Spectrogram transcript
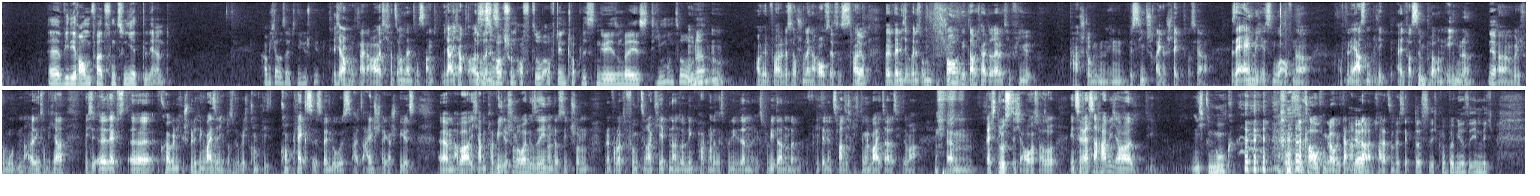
äh, wie die Raumfahrt funktioniert, gelernt. Habe ich aber selbst nie gespielt. Ich auch nicht leider, aber ich fand es immer sehr interessant. Ja, ich habe also das ist doch auch schon oft so auf den Top-Listen gewesen bei Steam und so, oder? Mhm, auf jeden Fall, das ist auch schon länger raus jetzt. Es ist halt, Ja. weil wenn, ich, wenn es um das Genre geht, da habe ich halt relativ viel, paar Stunden in Besiege reingesteckt, was ja sehr ähnlich ist, nur auf einer auf den ersten Blick etwas simpleren Ebene, Ja. äh, würde ich vermuten. Allerdings habe ich ja bis, äh, selbst äh, Kerbal nicht gespielt, deswegen weiß ich nicht, ob das wirklich komple- komplex ist, wenn du es als Einsteiger spielst. Ähm, aber ich habe ein paar Videos schon darüber gesehen und das sieht schon, wenn ein paar Leute 15 Raketen an so ein Ding packen und das explodiert dann, explodiert dann und dann fliegt dann in 20 Richtungen weiter, das sieht immer ähm, recht lustig aus. Also Interesse habe ich, aber die, nicht genug, um es zu kaufen, glaube ich. Daran, Ja. daran scheitert es ein bisschen. Das, ich glaube, bei mir ist es ähnlich.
